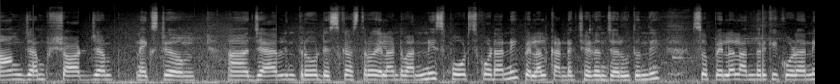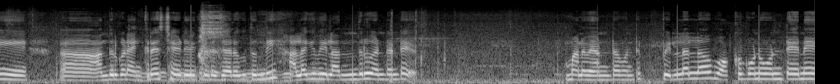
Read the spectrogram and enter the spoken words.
long jump short jump next javelin throw discus throw ఇలాంటివన్నీ స్పోర్ట్స్ కూడా పిల్లలు కండక్ట్ చేయడం జరుగుతుంది. సో పిల్లలందరికీ కూడా అందరూ కూడా ఎంకరేజ్ చేయడం ఇక్కడ జరుగుతుంది. అలాగే వీళ్ళందరూ ఏంటంటే మనం ఏమంటామంటే పిల్లల్లో ఒక్క గుణం ఉంటేనే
